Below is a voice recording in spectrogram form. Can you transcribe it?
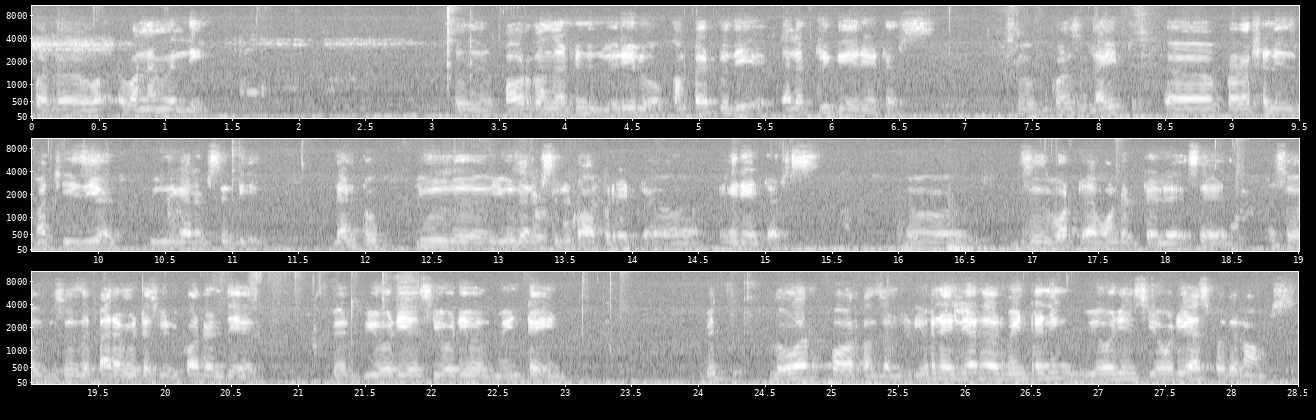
for uh, one MLD. So the power consumption is very low compared to the electric aerators. So because light uh, production is much easier using electricity than to use uh, use electricity to operate uh, aerators. So this is what I wanted to tell say. So this is the parameters we recorded there, where BOD and COD was maintained with lower power consumption. Even earlier they were maintaining BOD and COD as per the norms.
